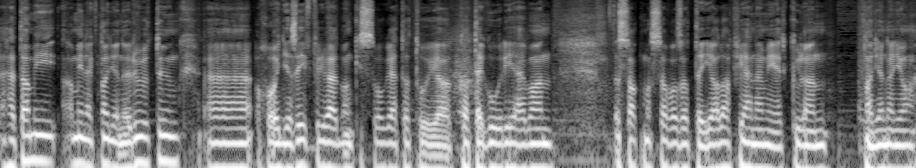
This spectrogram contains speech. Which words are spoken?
hát ami, aminek nagyon örültünk, hogy az év privátbanki szolgáltatója kategóriában a szakma szavazatai alapján, amiért külön nagyon-nagyon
